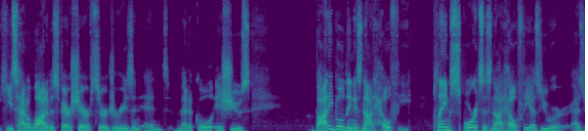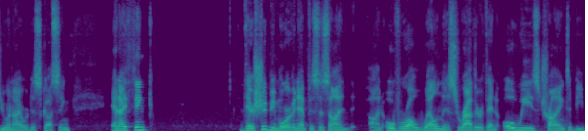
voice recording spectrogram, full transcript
he's had a lot of his fair share of surgeries and, and medical issues. Bodybuilding is not healthy. Playing sports is not healthy, as you were as you and I were discussing. And I think there should be more of an emphasis on on overall wellness rather than always trying to be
